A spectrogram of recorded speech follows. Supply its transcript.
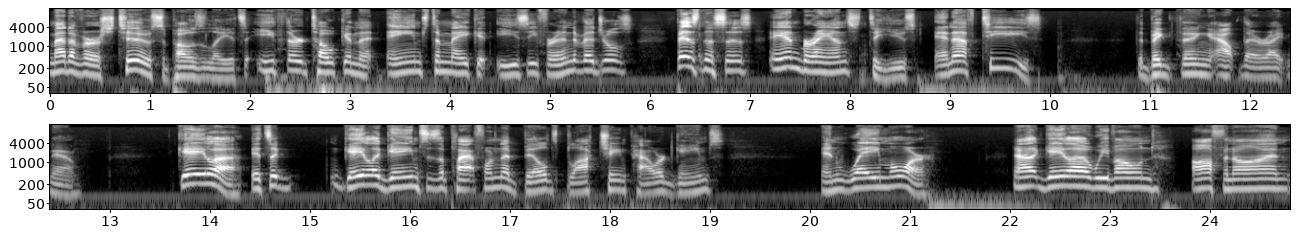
Metaverse too, supposedly. It's an Ether token that aims to make it easy for individuals, businesses, and brands to use NFTs. The big thing out there right now. Gala, it's a Gala Games is a platform that builds blockchain powered games and way more. Now at Gala we've owned off and on.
